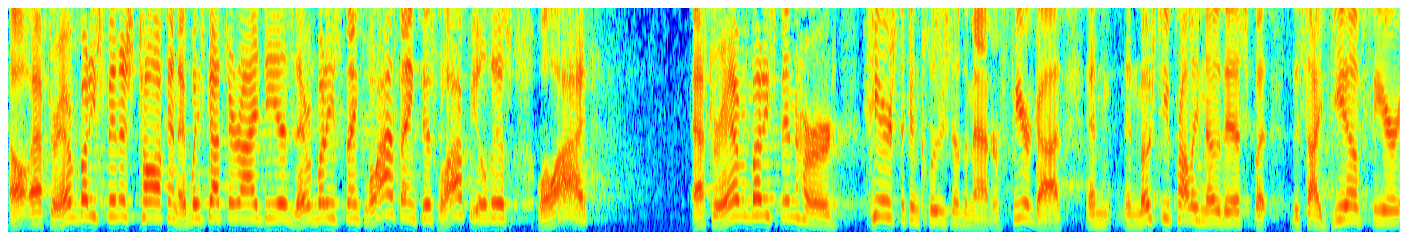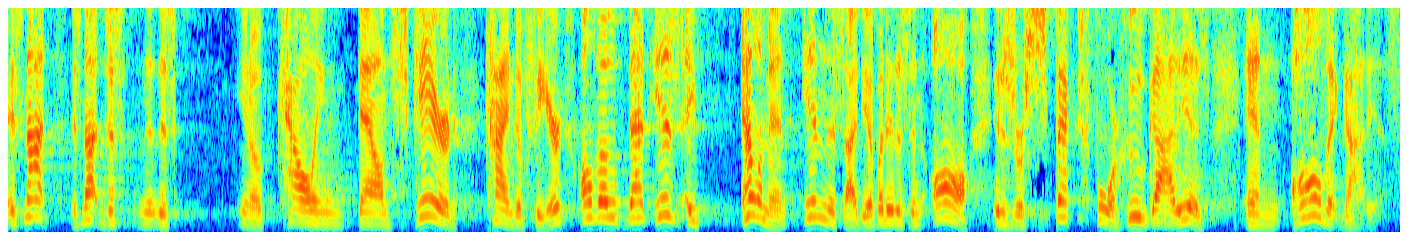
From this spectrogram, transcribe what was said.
After everybody's finished talking, everybody's got their ideas. Everybody's thinking, well, I think this. Well, I feel this. Well, I. After everybody's been heard, here's the conclusion of the matter fear God. And, and most of you probably know this, but this idea of fear is not, is not just this, you know, cowling down, scared kind of fear, although that is a element in this idea, but it is an awe. It is respect for who God is and all that God is.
